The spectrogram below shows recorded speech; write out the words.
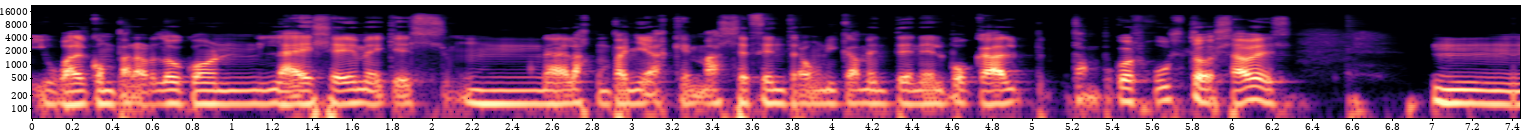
igual compararlo con la SM, que es una de las compañías que más se centra únicamente en el vocal, tampoco es justo, ¿sabes? Mm,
